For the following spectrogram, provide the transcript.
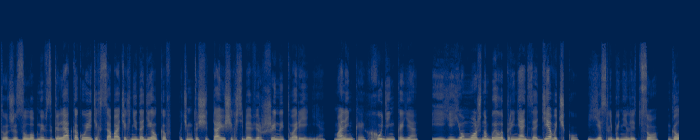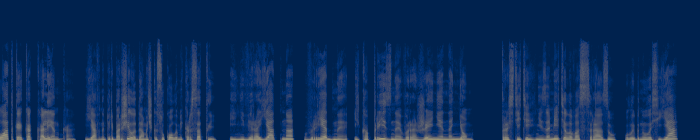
Тот же злобный взгляд, как у этих собачьих недоделков, почему-то считающих себя вершиной творения. Маленькая, худенькая, и ее можно было принять за девочку, если бы не лицо. Гладкое, как коленка. Явно переборщила дамочка с уколами красоты и невероятно вредное и капризное выражение на нем. «Простите, не заметила вас сразу», — улыбнулась я,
